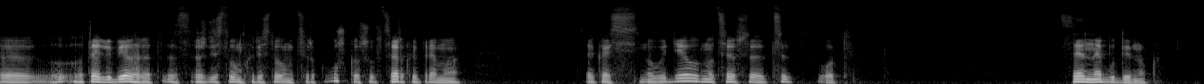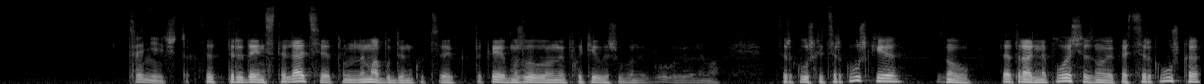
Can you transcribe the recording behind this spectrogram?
е, готелю Белград з Рождеством Христовим церквушка, що в церкві прямо це якась нове діло. Ну, це все, це от. Це не будинок. Це нечто. Це 3D-інсталяція, там нема будинку. Це таке, можливо, вони б хотіли, щоб вони було, його нема. Церквушки, церквушки, знову театральна площа, знову якась церквушка.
